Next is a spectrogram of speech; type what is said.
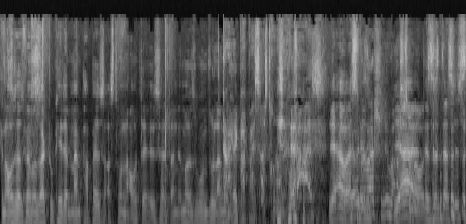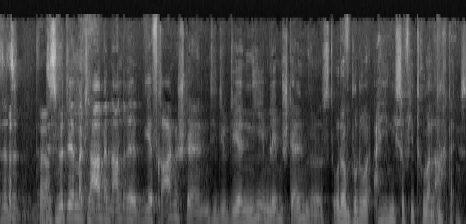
Genauso, als wenn man sagt, okay, der, mein Papa ist Astronaut, der ist halt dann immer so und so lange Dein weg. Papa ist Astronaut, was? ja, weißt ja, du, der war schon immer ja, Astronaut. Das, das, ist, das, ja. das, wird dir immer klar, wenn andere dir Fragen stellen, die du dir nie im Leben stellen wirst oder wo du eigentlich nicht so viel drüber nachdenkst.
